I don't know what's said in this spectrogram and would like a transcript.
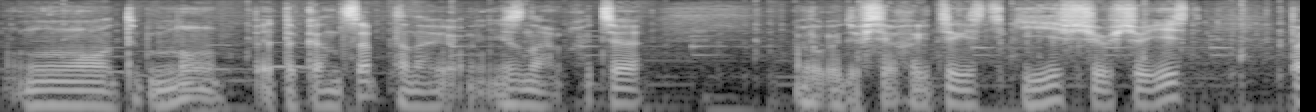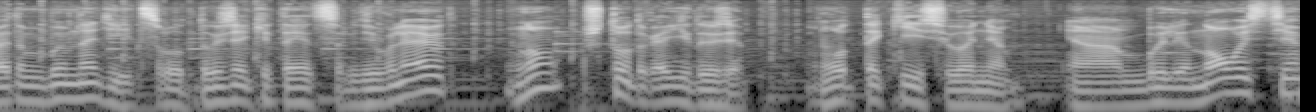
Вот, ну, это концепты, наверное, не знаю. Хотя вроде все характеристики есть, все, все есть. Поэтому будем надеяться. Вот, друзья китайцы удивляют. Ну, что, дорогие друзья, вот такие сегодня а, были новости.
